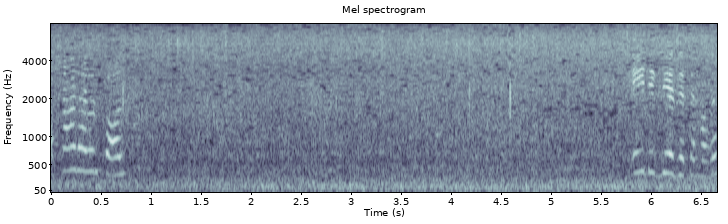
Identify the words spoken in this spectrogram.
অসাধারণ ফলস এই দিক দিয়ে যেতে হবে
